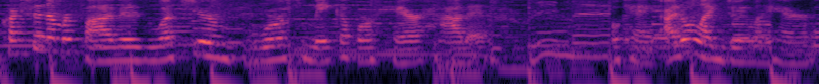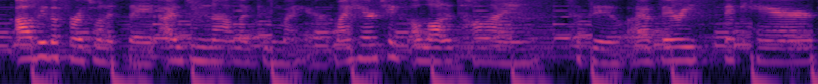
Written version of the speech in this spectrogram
Question number five is what's your worst makeup or hair habit? Okay, I don't like doing my hair. I'll be the first one to say it. I do not like doing my hair. My hair takes a lot of time to do. I have very thick hair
